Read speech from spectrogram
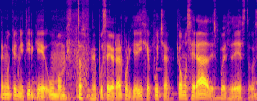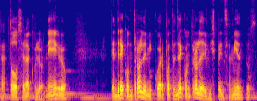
tengo que admitir que un momento me puse a llorar porque dije, pucha, ¿cómo será después de esto? O sea, todo será color negro Tendré control de mi cuerpo, tendré control de mis pensamientos.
